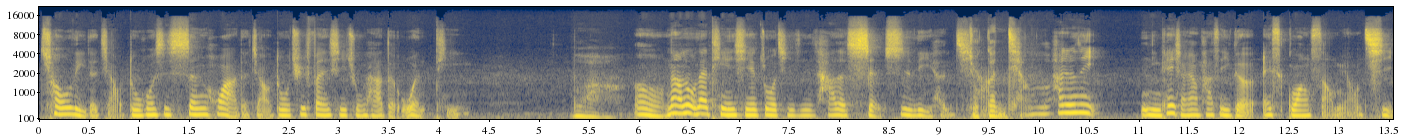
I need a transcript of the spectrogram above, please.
抽离的角度或是深化的角度去分析出它的问题。哇，嗯，那如果在天蝎座，其实它的审视力很强就，更强了。它就是你可以想象它是一个 X 光扫描器，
